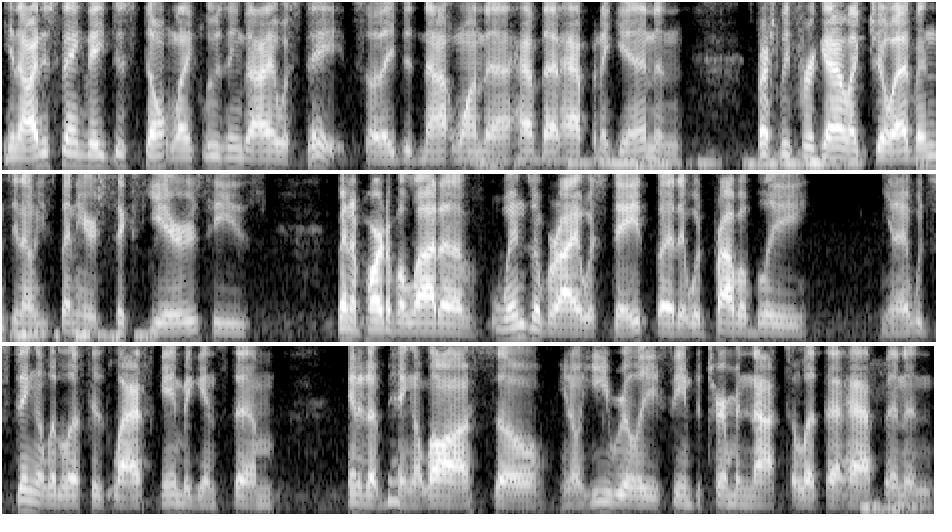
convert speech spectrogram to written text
you know, I just think they just don't like losing to Iowa State. So they did not want to have that happen again. And especially for a guy like Joe Evans, you know, he's been here six years. He's been a part of a lot of wins over Iowa State, but it would probably, you know, it would sting a little if his last game against them ended up being a loss. So, you know, he really seemed determined not to let that happen. And,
